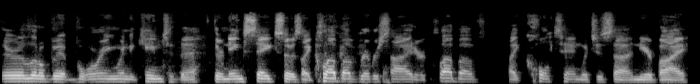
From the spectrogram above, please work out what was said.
they're a little bit boring when it came to the their namesake. So it's like Club of Riverside or Club of like Colton, which is uh, nearby.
